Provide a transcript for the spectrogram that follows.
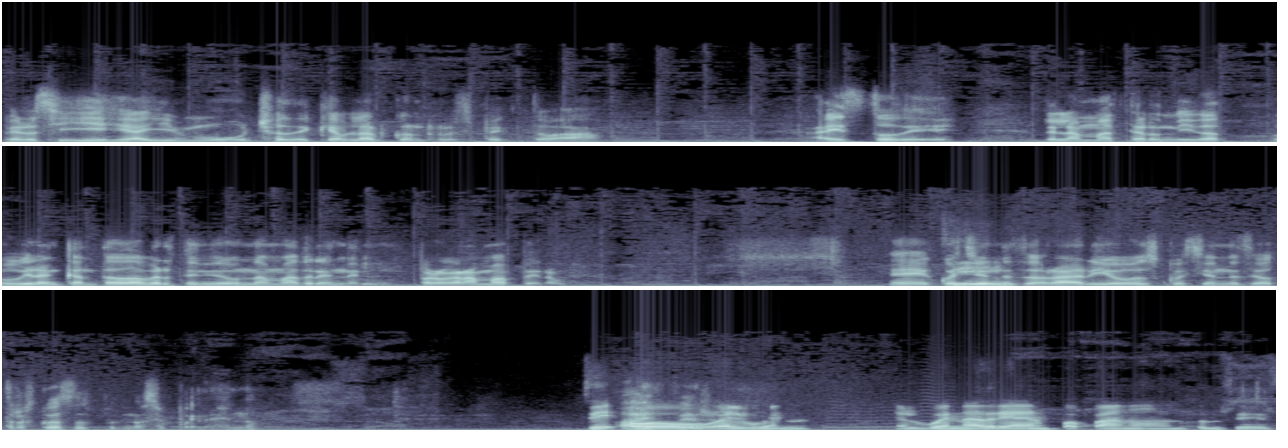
Pero sí hay mucho de qué hablar con respecto a, a esto de, de la maternidad. Me hubiera encantado haber tenido una madre en el programa, pero eh, cuestiones de horarios, cuestiones de otras cosas, pues no se puede, ¿no? Sí, o el buen el buen Adrián papá, ¿no? Entonces,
